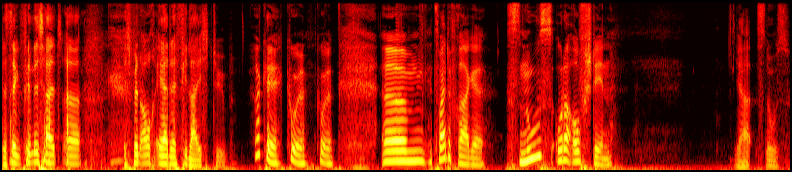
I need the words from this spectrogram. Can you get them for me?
deswegen finde ich halt, äh, ich bin auch eher der Vielleicht-Typ. Okay, cool, cool. Ähm, zweite Frage. Snooze oder Aufstehen? Ja, Snooze.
